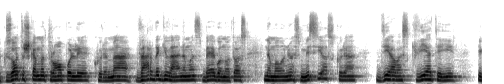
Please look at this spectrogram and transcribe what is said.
egzotišką metropolį, kuriame verda gyvenimas, bėgo nuo tos nemalonios misijos, kurią Dievas kvietė jį,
